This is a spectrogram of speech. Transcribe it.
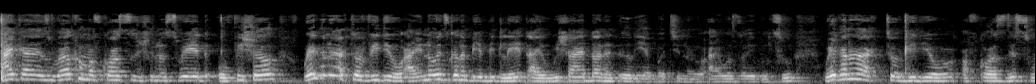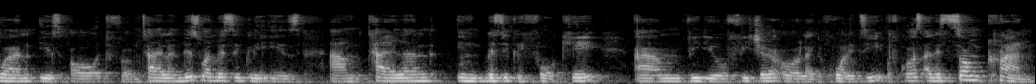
Hi guys, welcome of course to Juno Suede official. We're gonna react to a video. I know it's gonna be a bit late. I wish I had done it earlier, but you know, I was not able to. We're gonna react to a video. Of course, this one is out from Thailand. This one basically is um, Thailand in basically 4K um, video feature or like the quality, of course, and it's Songkran.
